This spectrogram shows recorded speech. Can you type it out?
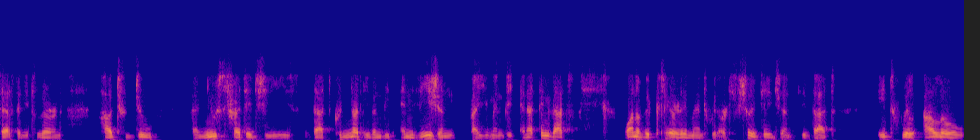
itself and it learned how to do uh, new strategies that could not even be envisioned by human beings. And I think that's one of the clear elements with artificial intelligence is that it will allow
